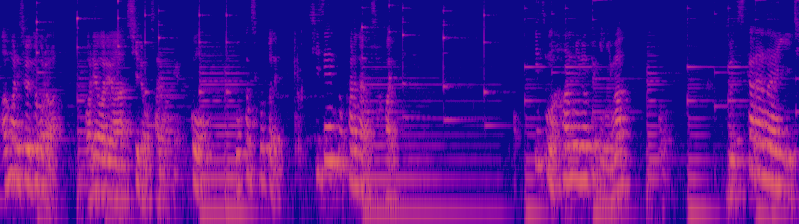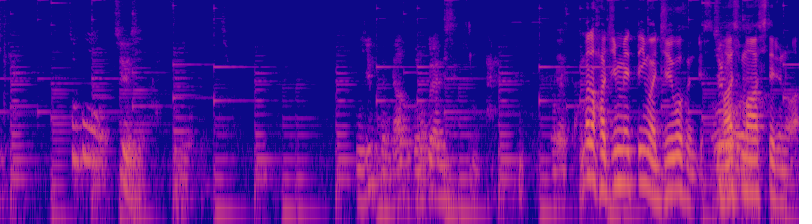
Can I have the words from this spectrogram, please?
あんまりそういうところは我々は指導されませんこう動かすことで自然と体がさばるいつも半身の時にはぶつからない位置そこを注意して次やってみましょう20分であとどのくらいですかまだ始めて今15分です。回し回してるのは。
